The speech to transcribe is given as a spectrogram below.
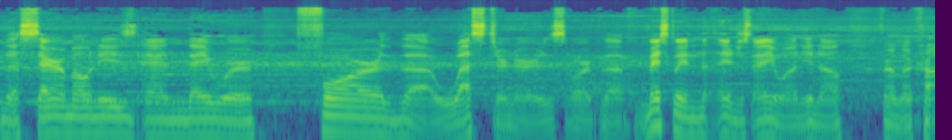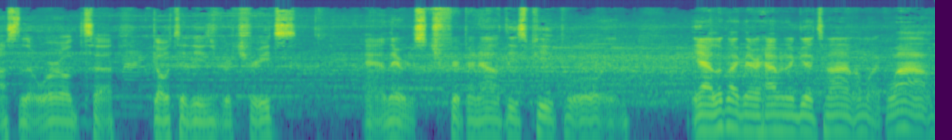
the ceremonies, and they were for the Westerners or the basically just anyone you know from across the world to go to these retreats, and they were just tripping out these people, and yeah, it looked like they were having a good time. I'm like, wow,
